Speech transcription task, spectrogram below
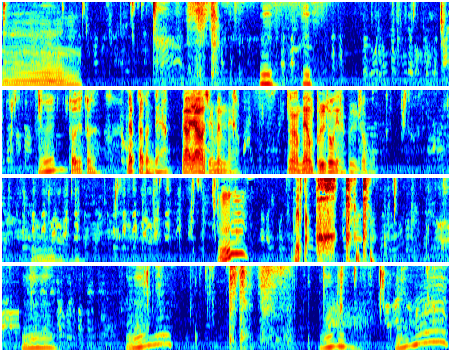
짠. 음, 음. 음, 쫄깃쫄깃. 맵다, 근데. 야, 야가 제일 맵네요. 야, 매운 불족이네, 불족. 음, 음 맵다. 음, 음, 음, 음.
